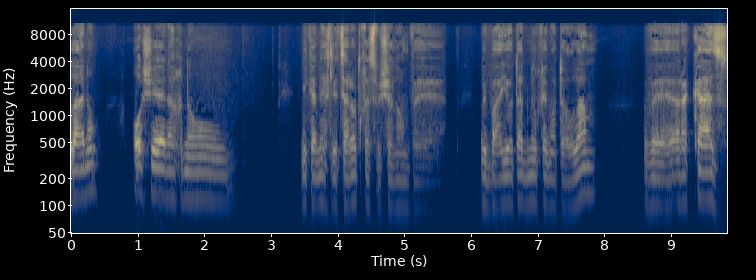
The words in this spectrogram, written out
לנו, או שאנחנו ניכנס לצרות חס ושלום ו... ובעיות עד מלחמת העולם, ורק אז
